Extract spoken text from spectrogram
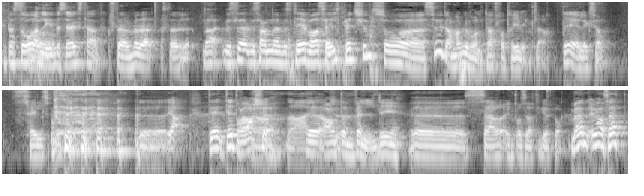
Jeg består av lite besøkstall. Stemmer det. Stemmer det. Nei, hvis, det, hvis, han, hvis det var sales pitchen, så så er dama ble voldtatt fra tre vinkler. Det er liksom. det, ja. Det, det drar ikke, nei, eh, annet enn veldig uh, særinteresserte grupper. Men uansett,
